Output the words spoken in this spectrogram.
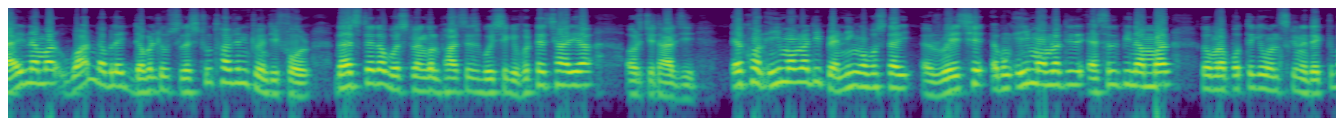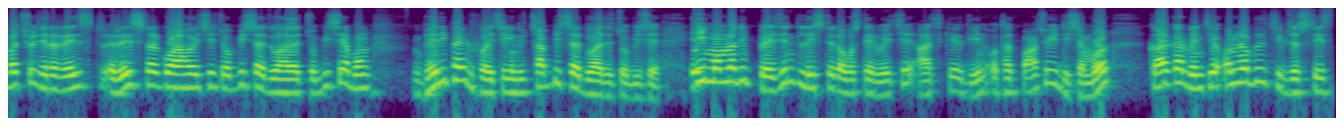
diary number one double eight double two slash two thousand twenty four, the state of West Bengal versus Baishakhi Bhattacharya আর চ্যাটার্জি এখন এই মামলাটি পেন্ডিং অবস্থায় রয়েছে এবং এই মামলাটির এসএলপি নাম্বার তোমরা প্রত্যেকে অন স্ক্রিনে দেখতে পাচ্ছ, যেটা রেজিস্টার করা হয়েছে চব্বিশ চার দু হাজার চব্বিশে এবং ভেরিফাইড হয়েছে কিন্তু ছাব্বিশ চার দু হাজার চব্বিশে। এই মামলাটি প্রেজেন্ট লিস্টেড অবস্থায় রয়েছে আজকের দিন, অর্থাৎ পাঁচই ডিসেম্বর কারকার কার বেঞ্চে honourable chief justice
